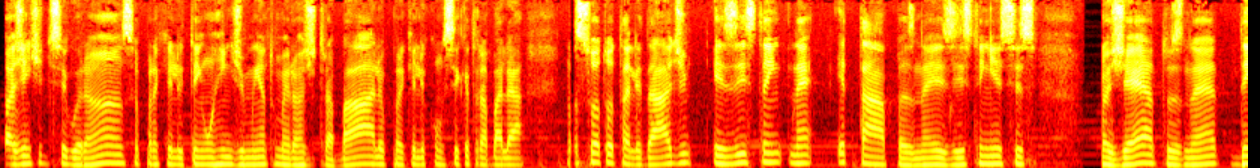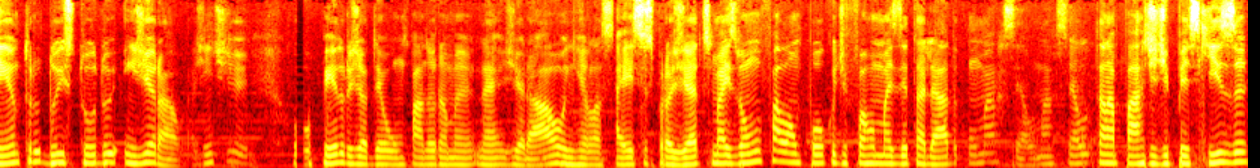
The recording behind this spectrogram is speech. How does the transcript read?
do agente de segurança, para que ele tenha um rendimento melhor de trabalho, para que ele consiga trabalhar na sua totalidade, existem né, etapas, né, existem esses projetos, né, dentro do estudo em geral. A gente, o Pedro já deu um panorama né, geral em relação a esses projetos, mas vamos falar um pouco de forma mais detalhada com o Marcelo. O Marcelo está na parte de pesquisa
